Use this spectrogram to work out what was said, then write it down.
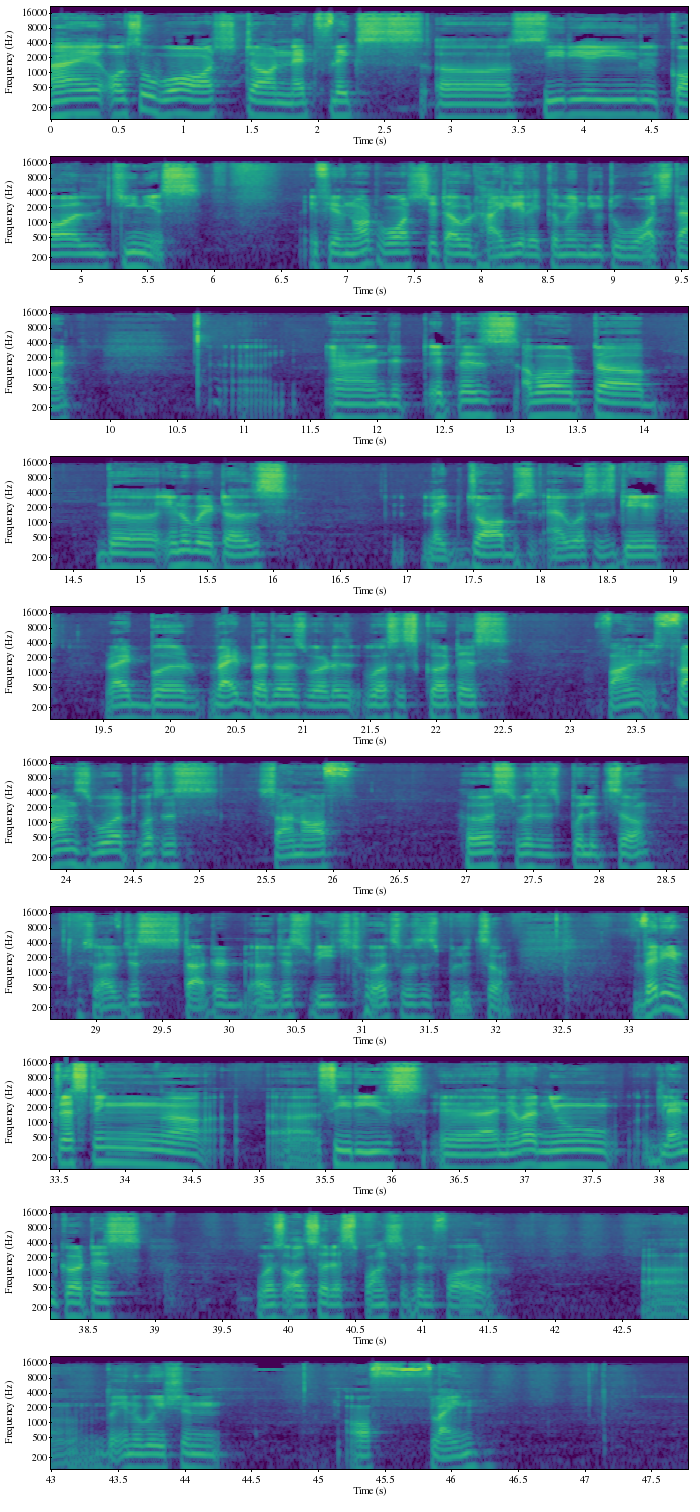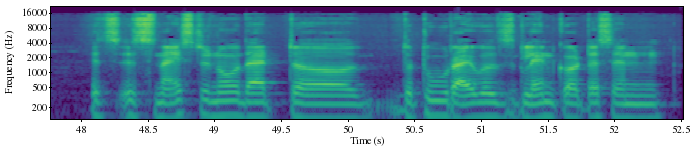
I also watched on Netflix a serial called Genius. If you have not watched it, I would highly recommend you to watch that. Uh, and it, it is about uh, the innovators like Jobs versus Gates, Wright, Wright brothers versus Curtiss, Farnsworth versus Sarnoff Hearst versus Pulitzer. So I've just started, uh, just reached Hearst versus Pulitzer. Very interesting uh, uh, series. Uh, I never knew Glenn Curtiss was also responsible for uh, the innovation of flying. It's it's nice to know that uh, the two rivals, Glenn Curtiss and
